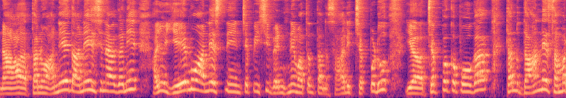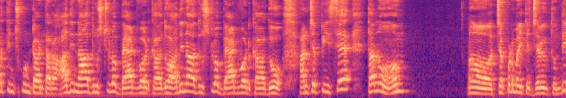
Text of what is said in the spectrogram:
నా తను అనేది అనేసినా కానీ అయ్యో ఏమో అనేసి అని చెప్పేసి వెంటనే మాత్రం తన సారి చెప్పడు. చెప్పకపోగా తను దాన్నే సమర్థించుకుంటా అంటారు. అది నా దృష్టిలో బ్యాడ్ వర్డ్ కాదు అది నా దృష్టిలో బ్యాడ్ వర్డ్ కాదు అని చెప్పేసి తను చెప్పడం అయితే జరుగుతుంది.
